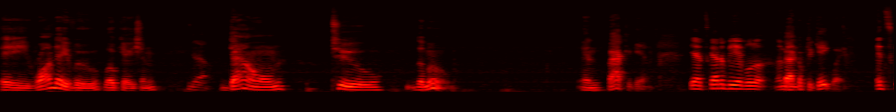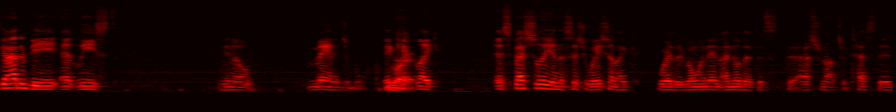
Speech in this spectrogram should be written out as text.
a rendezvous location Yeah. down to the moon and back again, Yeah, it's got to be able to. I back mean, up to Gateway. it's got to be at least, you know, manageable. It Right. can't like, especially in the situation like where they're going in. I know that this the astronauts are tested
